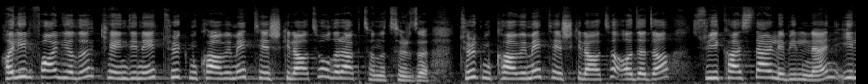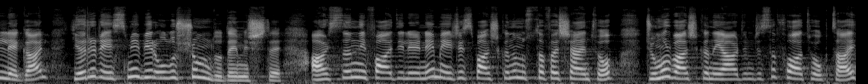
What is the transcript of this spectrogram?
Halil Falyalı kendini Türk Mukavemet Teşkilatı olarak tanıtırdı. Türk Mukavemet Teşkilatı adada suikastlerle bilinen illegal yarı resmi bir oluşumdu demişti. Arslan'ın ifadelerine Meclis Başkanı Mustafa Şentop, Cumhurbaşkanı Yardımcısı Fuat Oktay,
